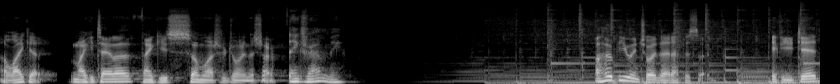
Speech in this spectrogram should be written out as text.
I like it. Mikey Taylor, thank you so much for joining the show. Thanks for having me. I hope you enjoyed that episode. If you did,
